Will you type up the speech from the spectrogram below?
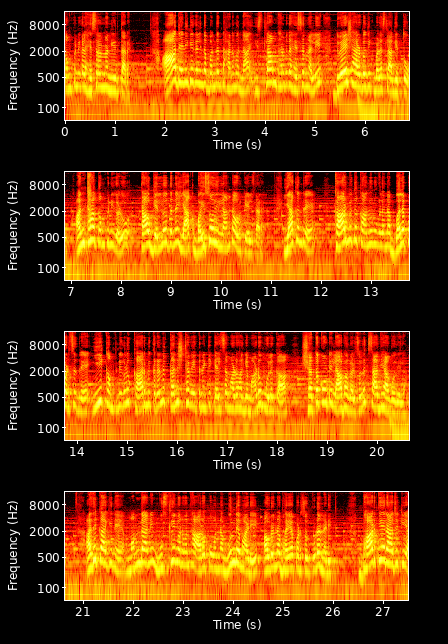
ಕಂಪನಿಗಳ ಹೆಸರನ್ನ ನೀಡ್ತಾರೆ. ಆ ದೇಣಿಗೆಗಳಿಂದ ಬಂದಂಥ ಹಣವನ್ನ ಇಸ್ಲಾಂ ಧರ್ಮದ ಹೆಸರಿನಲ್ಲಿ ದ್ವೇಷ ಹರಡೋದಿಕ್ಕೆ ಬಳಸಲಾಗಿತ್ತು. ಅಂಥ ಕಂಪನಿಗಳು ತಾವು ಗೆಲ್ಲೋದನ್ನ ಯಾಕೆ ಬಯಸೋದಿಲ್ಲ ಅಂತ ಅವ್ರು ಕೇಳ್ತಾರೆ. ಯಾಕಂದ್ರೆ ಕಾರ್ಮಿಕ ಕಾನೂನುಗಳನ್ನು ಬಲಪಡಿಸಿದ್ರೆ ಈ ಕಂಪನಿಗಳು ಕಾರ್ಮಿಕರನ್ನ ಕನಿಷ್ಠ ವೇತನಕ್ಕೆ ಕೆಲಸ ಮಾಡೋ ಹಾಗೆ ಮಾಡೋ ಮೂಲಕ ಶತಕೋಟಿ ಲಾಭ ಗಳಿಸೋದಕ್ಕೆ ಸಾಧ್ಯ ಆಗೋದಿಲ್ಲ. ಅದಕ್ಕಾಗಿನೇ ಮಮ್ದಾನಿ ಮುಸ್ಲಿಂ ಅನ್ನುವಂಥ ಆರೋಪವನ್ನು ಮುಂದೆ ಮಾಡಿ ಅವರನ್ನು ಭಯಪಡಿಸೋದು ಕೂಡ ನಡೀತು. ಭಾರತೀಯ ರಾಜಕೀಯ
